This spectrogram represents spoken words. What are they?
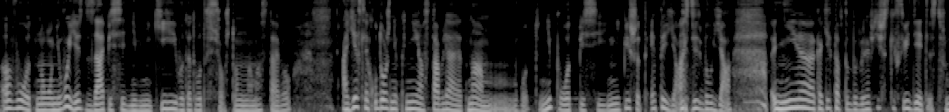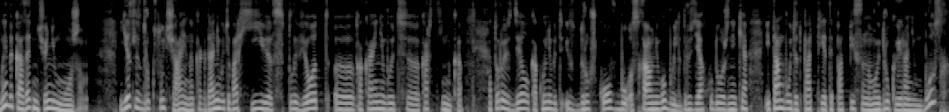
Вот, но у него есть записи, дневники, вот это вот все, что он нам оставил. А если художник не оставляет нам вот, ни подписей, не пишет «это я», здесь был я, ни каких-то автобиографических свидетельств, мы доказать ничего не можем. Если вдруг случайно когда-нибудь в архиве всплывет э, какая-нибудь э, картинка, которую сделал какой-нибудь из дружков Босха, а у него были друзья-художники, и там будет портрет и подписано «Мой друг Иероним Босх»,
